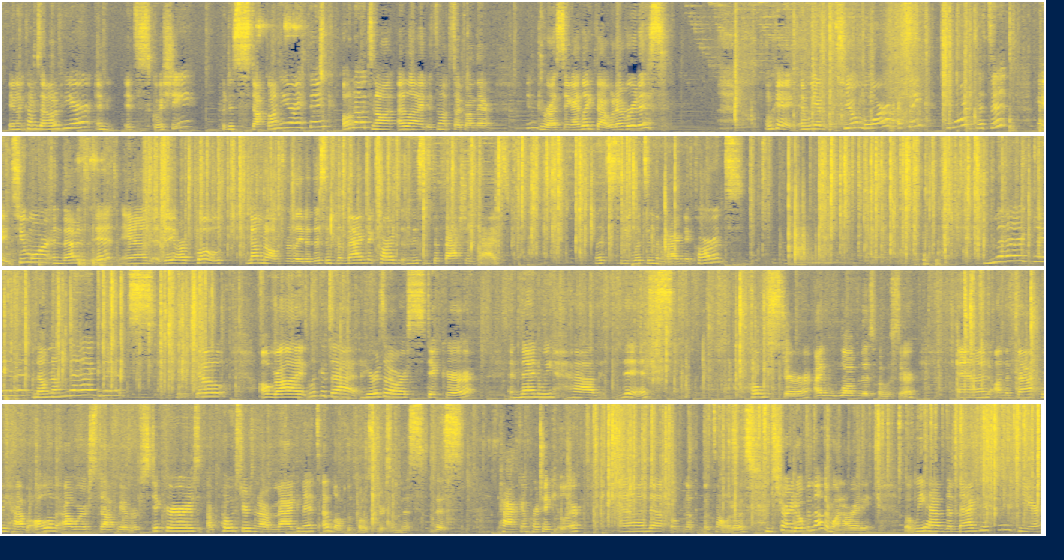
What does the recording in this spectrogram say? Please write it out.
And it comes out of here, and it's squishy, but it's stuck on here, I think. Oh no, it's not. I lied. It's not stuck on there. Interesting. I like that, whatever it is. Okay, and we have two more, I think. Two more? That's it? Okay, two more, and that is it. And they are both Num Noms related. This is the magnet cards, and this is the fashion tags. Let's see what's in the magnet cards. Magnet, num num magnets. Here we go. All right, look at that. Here's our sticker. And then we have this poster. I love this poster. And on the back we have all of our stuff. We have our stickers, our posters, and our magnets. I love the posters in this, this pack in particular. And, uh, oh, no, that's not what I was, I was trying to open the other one already. But we have the magnets in here.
